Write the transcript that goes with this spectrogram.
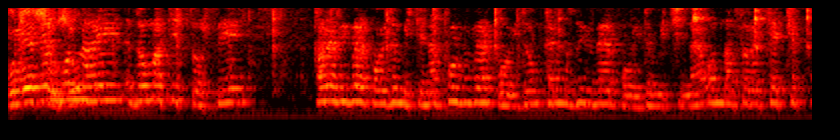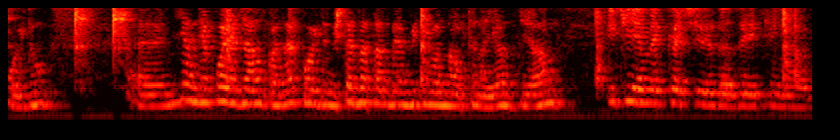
bu ne Ben sosu? bunları domates sosu, karabiber koydum içine, pul biber koydum, kırmızı biber koydum içine. Ondan sonra ketçap koydum. Ee, yani koyacağım kadar koydum işte. Zaten ben videonun altına yazacağım. İki yemek kaşığı da zeytinyağı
